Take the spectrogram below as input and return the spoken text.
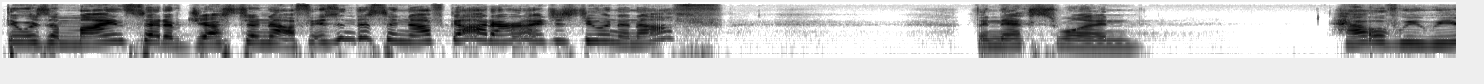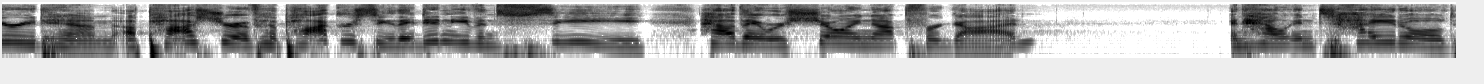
There was a mindset of just enough. Isn't this enough, God? Aren't I just doing enough? The next one How have we wearied him? A posture of hypocrisy. They didn't even see how they were showing up for God and how entitled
